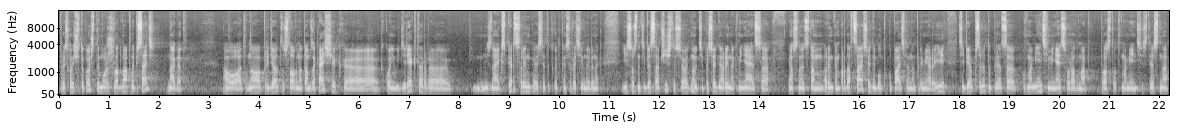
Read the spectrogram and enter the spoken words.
происходит еще такое, что ты можешь roadmap написать на год, вот, но придет условно там заказчик, какой-нибудь директор, не знаю, эксперт с рынка, если это какой-то консервативный рынок, и, собственно, тебе сообщить, что сегодня, ну, типа, сегодня рынок меняется, и он становится там рынком продавца, сегодня был покупатель, например, и тебе абсолютно придется в моменте менять свой roadmap, просто вот в моменте. Соответственно,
